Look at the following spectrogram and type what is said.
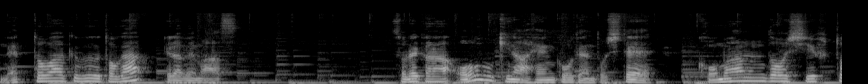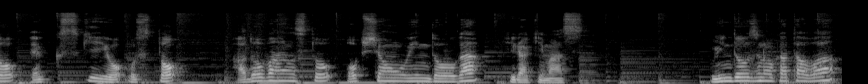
ネットワークブートが選べます。それから大きな変更点として、コマンドシフト X キーを押すと、アドバンストオプションウィンドウが開きます。Windows の方は、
